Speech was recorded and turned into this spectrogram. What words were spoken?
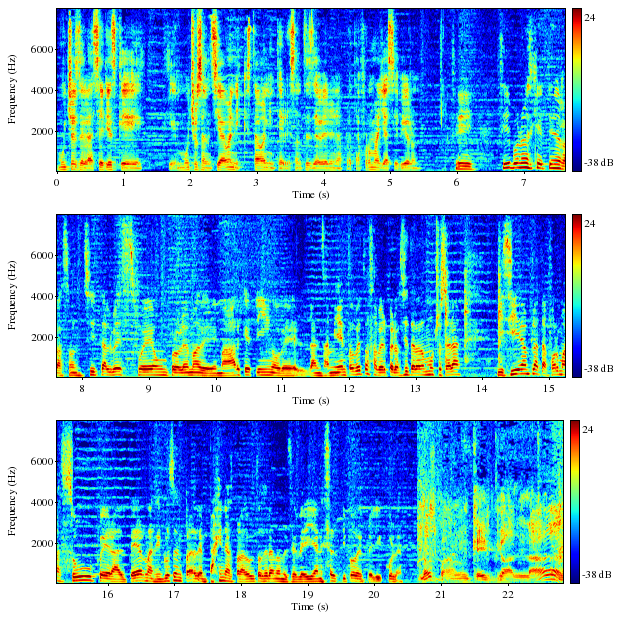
muchas de las series que, que muchos ansiaban y que estaban interesantes de ver en la plataforma ya se vieron. Sí, sí, bueno, es que tienes razón. Sí, tal vez fue un problema de marketing o de lanzamiento, vete a saber, pero sí tardaron mucho. O sea, eran, y sí eran plataformas súper alternas, incluso en, páginas para adultos eran donde se veían ese tipo de películas. Nos van, qué galán.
